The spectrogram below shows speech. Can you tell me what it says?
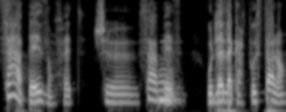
ça apaise en fait. ça mmh. apaise. Au-delà de la carte postale. Hein.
